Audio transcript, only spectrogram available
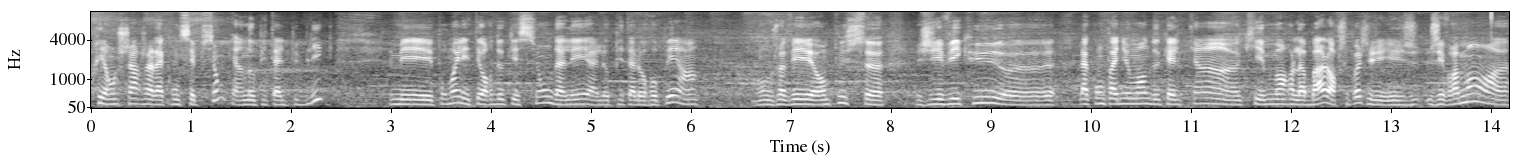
pris en charge à la Conception, qui est un hôpital public. Mais pour moi, il était hors de question d'aller à l'hôpital européen. En plus, j'ai vécu l'accompagnement de quelqu'un qui est mort là-bas. Alors, je sais pas, j'ai vraiment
